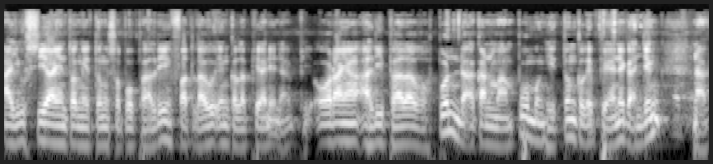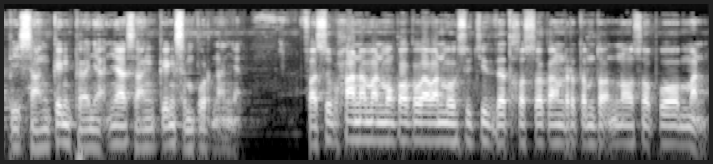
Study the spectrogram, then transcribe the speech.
ayusia yang ngitung sopo bali fatlau ing kelebihan nabi. Orang yang ahli balaghah pun tidak akan mampu menghitung kelebihannya kanjeng nabi saking banyaknya saking sempurnanya. Fasubhanaman mongko kelawan mau suci zat khoso kang nertemtokno sapa man.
